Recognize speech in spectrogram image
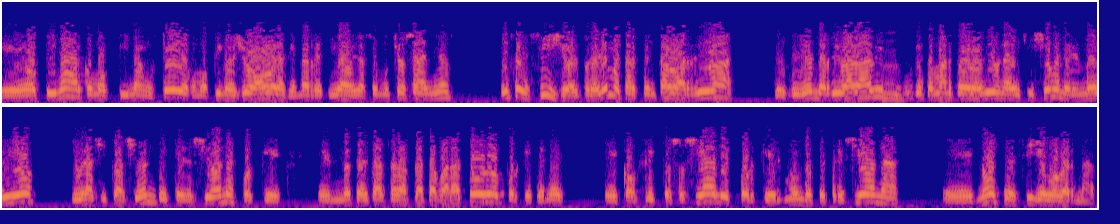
eh, opinar como opinan ustedes, como opino yo ahora que me he retirado ya hace muchos años, es sencillo. El problema es estar sentado arriba del sillón de Rivadavia y Mm. tener que tomar todos los días una decisión en el medio de una situación de tensiones porque eh, no te alcanza la plata para todo, porque tenés eh, conflictos sociales, porque el mundo te presiona. Eh, no es sencillo gobernar.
